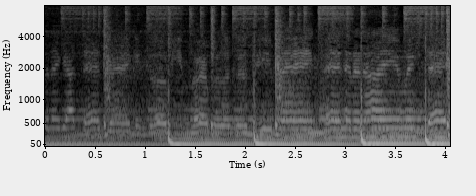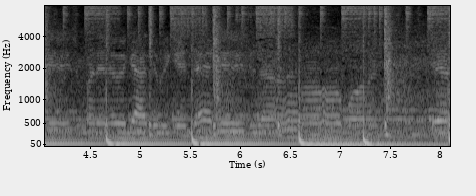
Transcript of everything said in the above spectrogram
and I got that drink. It could be purple, it could be pink. Depending on how you mix that bitch. Money we got till we get that bitch. And I'm on one. Yeah.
